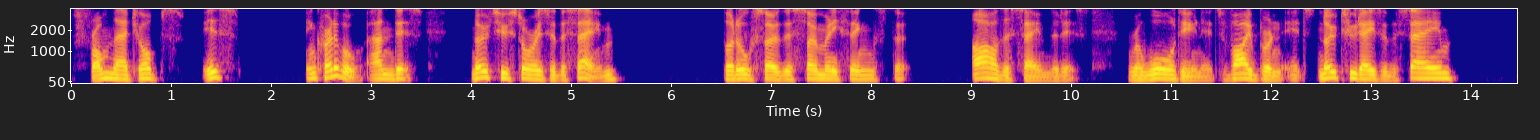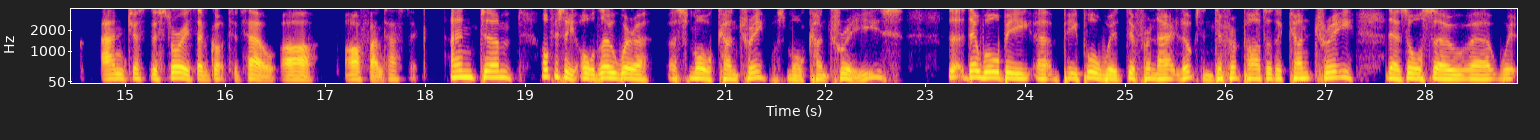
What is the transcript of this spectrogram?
from their jobs is incredible. And it's no two stories are the same, but also there's so many things that are the same that it's rewarding, it's vibrant, it's no two days are the same. And just the stories they've got to tell are are fantastic. And um, obviously, although we're a, a small country or small countries, there will be uh, people with different outlooks in different parts of the country. There's also, uh, with,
